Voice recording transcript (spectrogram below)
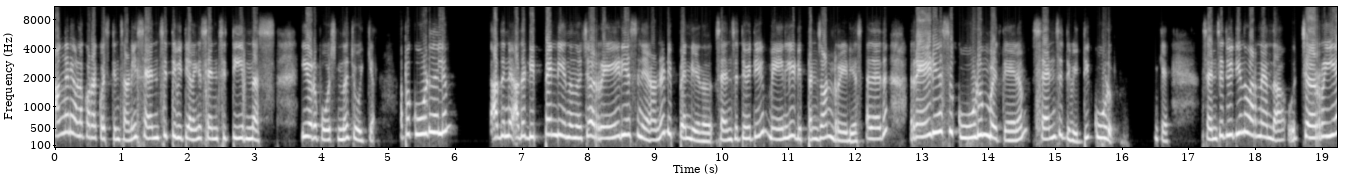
അങ്ങനെയുള്ള കുറെ ക്വസ്റ്റ്യൻസ് ആണ് ഈ സെൻസിറ്റിവിറ്റി അല്ലെങ്കിൽ സെൻസിറ്റീവ്നെസ് ഈ ഒരു പോർഷനിൽ ചോദിക്കുക അപ്പൊ കൂടുതലും അതിന് അത് ഡിപ്പെൻഡ് ചെയ്യുന്നതെന്ന് വെച്ചാൽ റേഡിയസിനെയാണ് ഡിപ്പെൻഡ് ചെയ്യുന്നത്. Sensitivity mainly depends on radius അതായത് റേഡിയസ് കൂടുമ്പോഴത്തേനും സെൻസിറ്റിവിറ്റി കൂടും. ഓക്കെ സെൻസിറ്റിവിറ്റി എന്ന് പറഞ്ഞാൽ എന്താ? ഒരു ചെറിയ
